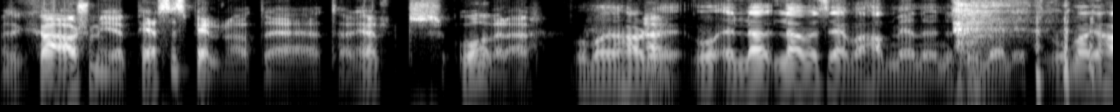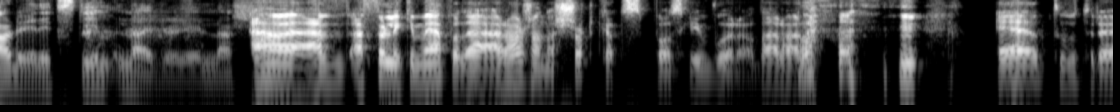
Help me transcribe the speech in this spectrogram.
Vet du hva, jeg har så mye PC-spill nå at det tar helt over her. Hvor mange har du? Hvor, la, la meg se hva han mener, understrek det litt. Hvor mange har du i ditt Steam library, Lars? Jeg, jeg, jeg følger ikke med på det. Jeg har sånne shortcuts på skrivebordet, og der har jeg én, to, tre,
